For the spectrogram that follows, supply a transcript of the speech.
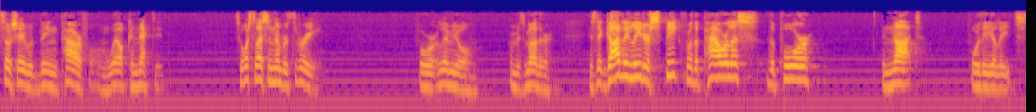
associated with being powerful and well connected. So, what's lesson number three for Lemuel from his mother? Is that godly leaders speak for the powerless, the poor, and not for the elites.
